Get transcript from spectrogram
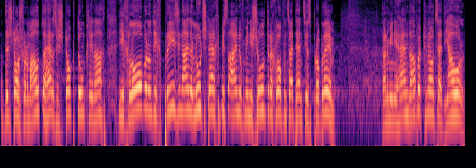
Und dann stehst du vor dem Auto her, es ist stockdunkle Nacht. Ich lobe und ich preise in einer Lautstärke, bis einer auf meine Schulter klopft und sagt, haben Sie ein Problem? Dann meine Hände abgenommen und gesagt, jawohl,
